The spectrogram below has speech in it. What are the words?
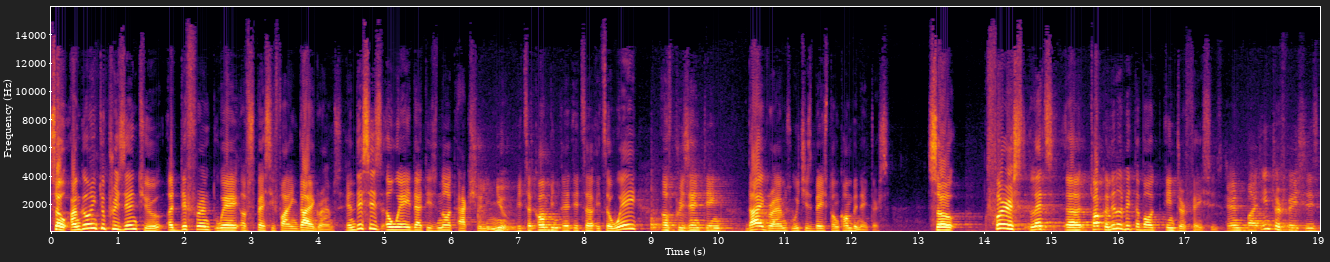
So I'm going to present you a different way of specifying diagrams. And this is a way that is not actually new. It's a, it's a, it's a way of presenting diagrams which is based on combinators. So first, let's uh, talk a little bit about interfaces. And by interfaces,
